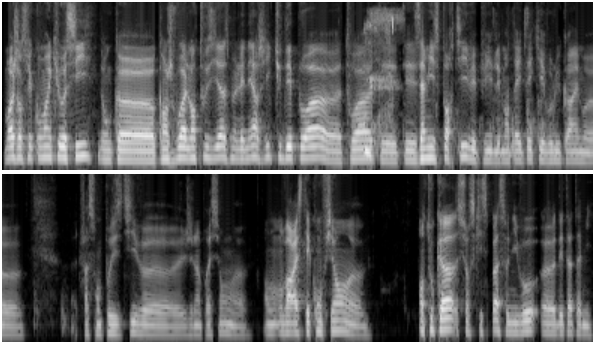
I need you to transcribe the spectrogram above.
moi j'en suis convaincu aussi. Donc euh, quand je vois l'enthousiasme, l'énergie que tu déploies, euh, toi, tes, tes amis sportives et puis les mentalités qui évoluent quand même euh, de façon positive, j'ai l'impression, on, on va rester confiant, en tout cas sur ce qui se passe au niveau des tatamis.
